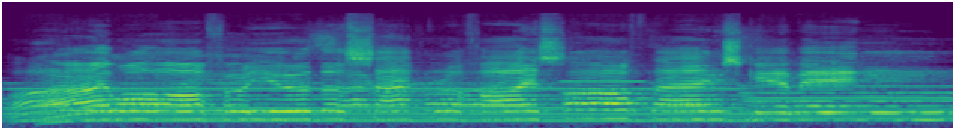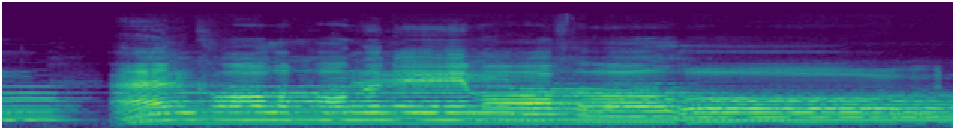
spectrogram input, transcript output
I will offer you the sacrifice of thanksgiving and call upon the name of the Lord.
